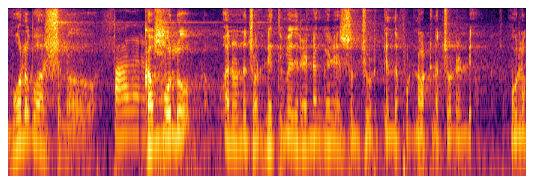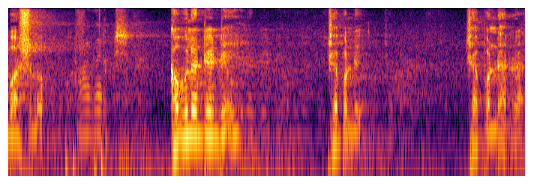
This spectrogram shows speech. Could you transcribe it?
మూల భాషలో కమ్ములు అని ఉన్న చోట నెత్తి మీద రెండంగా వేస్తుంది చూడు కింద పుట్టినట్లు చూడండి మూల భాషలో కమ్ములు అంటే ఏంటి? చెప్పండి. చెప్పండి అర్రా.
